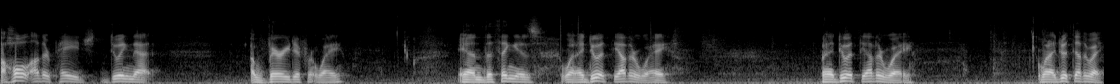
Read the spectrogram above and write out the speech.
a whole other page doing that a very different way. And the thing is, when I do it the other way, when I do it the other way, when I do it the other way,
